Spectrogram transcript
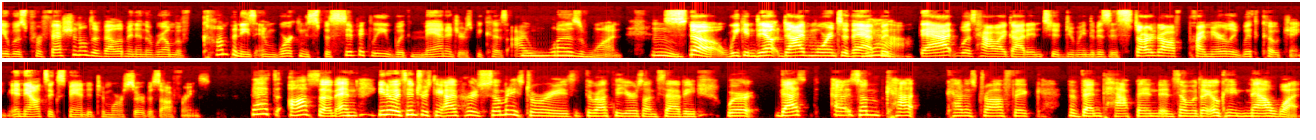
it was professional development in the realm of companies and working specifically with managers because I mm. was one. Mm. So we can d- dive more into that. Yeah. But that was how I got into doing the business. Started off primarily with coaching, and now it's expanded to more service offerings. That's awesome. And you know, it's interesting. I've heard so many stories throughout the years on Savvy where that's uh, some cat catastrophic event happened and someone's like, okay, now what?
